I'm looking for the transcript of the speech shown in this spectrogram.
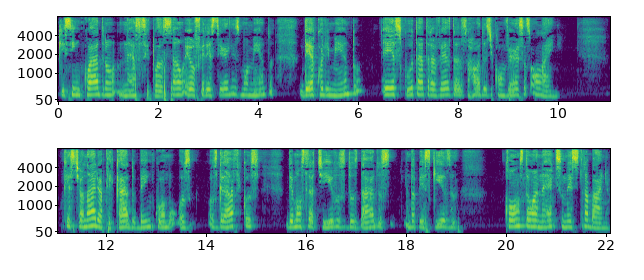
que se enquadram nessa situação e oferecer-lhes momento de acolhimento e escuta através das rodas de conversas online. O questionário aplicado, bem como os, os gráficos demonstrativos dos dados da pesquisa, constam anexo nesse trabalho.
